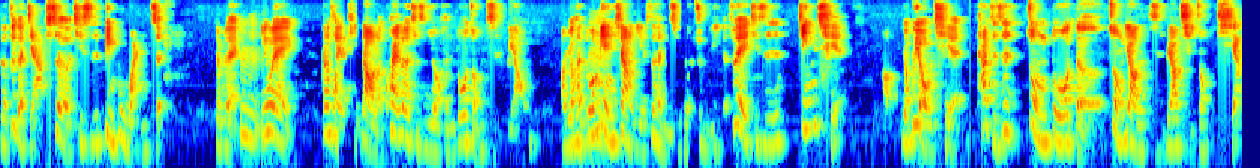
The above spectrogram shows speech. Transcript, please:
的这个假设，其实并不完整，对不对？嗯，因为刚才也提到了，快乐其实有很多种指标。有很多面向也是很值得注意的，所以其实金钱，好有不有钱，它只是众多的重要的指标其中一项。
